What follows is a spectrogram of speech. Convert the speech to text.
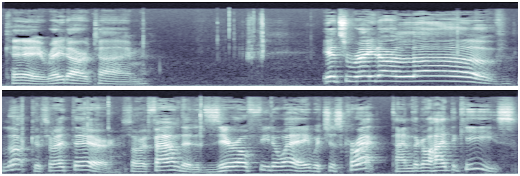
Okay, radar time. It's radar love! Look, it's right there. So it found it. It's zero feet away, which is correct. Time to go hide the keys.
